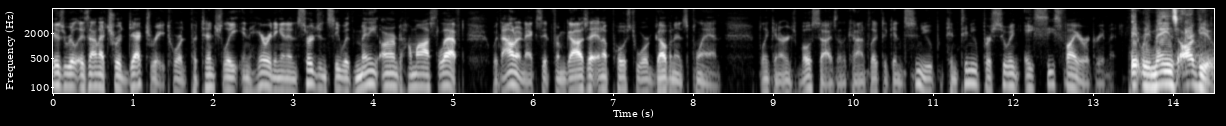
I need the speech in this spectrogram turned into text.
Israel is on a trajectory toward potentially inheriting an insurgency with many armed Hamas left without an exit from Gaza and a post war governance plan. Blinken urged both sides in the conflict to continue, continue pursuing a ceasefire agreement. It remains our view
